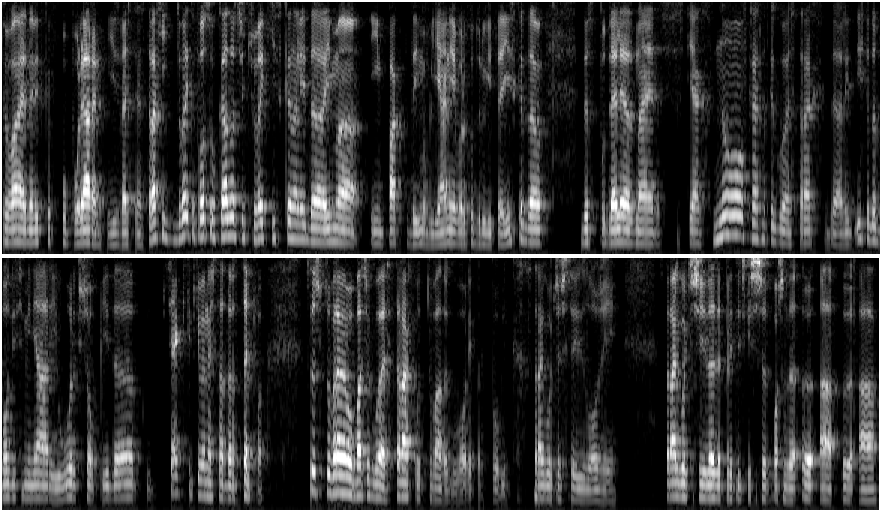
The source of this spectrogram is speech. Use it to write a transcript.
това е нали, такъв популярен и известен страх. И добре, какво се оказва, че човек иска нали, да има импакт, да има влияние върху другите, иска да, да споделя, знаете, с тях, но в крайна сметка го е страх, да, иска да води семинари, уркшопи, да всякакви такива неща да разцепва. В същото време обаче го е страх от това да говори пред публика. Страх го, че ще се изложи. Страх го е, че ще излезе пред всички, ще започне да а, а, а.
